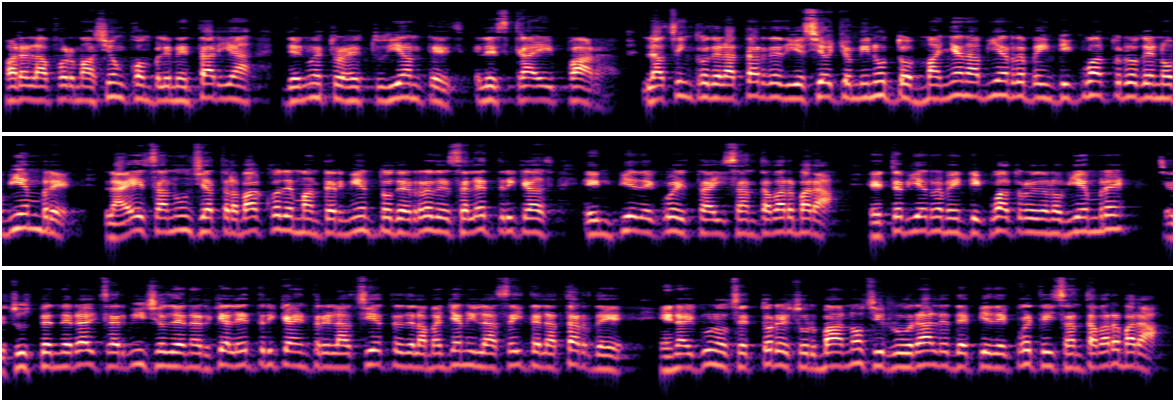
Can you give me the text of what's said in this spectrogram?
para la formación complementaria de nuestros estudiantes, el Sky Para. Las 5 de la tarde, 18 minutos, mañana viernes 24 de noviembre, la ESA anuncia trabajo de mantenimiento de redes eléctricas en pie de cuesta y Santa Bárbara. Este viernes 24 de noviembre se suspenderá el servicio de energía eléctrica entre las 7 de la mañana y las 6 de la tarde en algunos sectores urbanos y rurales de Piedecuesta y Santa Bárbara.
